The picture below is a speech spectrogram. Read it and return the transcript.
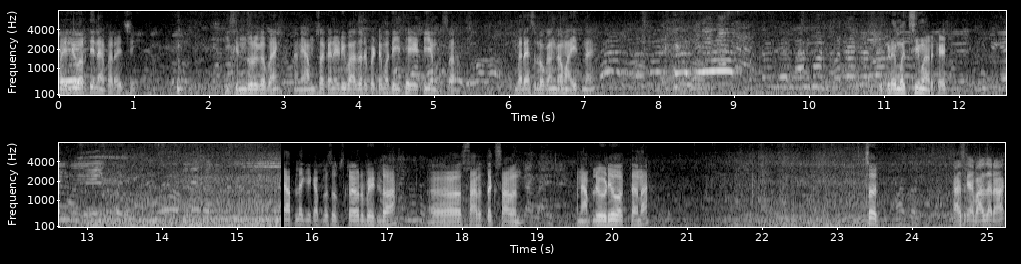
पहिली वरती नाही भरायची. ही सिंधुदुर्ग बँक आणि आमच्या कनेडी बाजारपेठेमध्ये इथे ए टी एम असा. बऱ्याच लोकांना माहीत नाही. इकडे मच्छी मार्केट. आपल्या एक आपला सबस्क्रायबर भेटलो हा. सार्थक सावंत. आणि आपले व्हिडिओ बघताना. चल. आज काय बाजार आग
